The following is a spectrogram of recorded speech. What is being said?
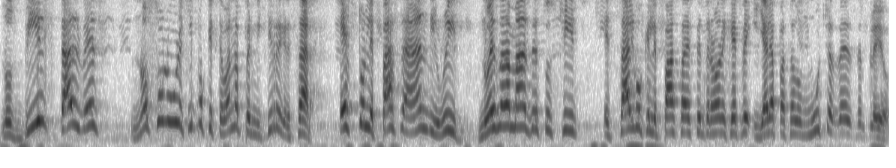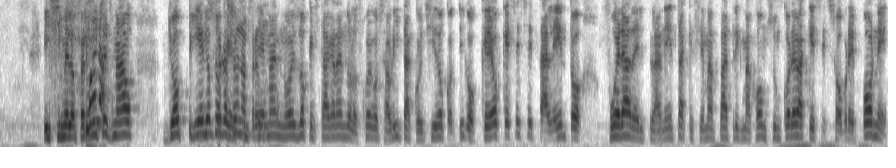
Los Bills tal vez no son un equipo que te van a permitir regresar. Esto le pasa a Andy Reid. No es nada más de estos Chiefs, es algo que le pasa a este entrenador en jefe y ya le ha pasado muchas veces en playoff. Y si me lo permites, Mao, yo pienso que el una sistema pregunta. no es lo que está ganando los juegos ahorita, coincido contigo. Creo que es ese talento fuera del planeta que se llama Patrick Mahomes, un coreba que se sobrepone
